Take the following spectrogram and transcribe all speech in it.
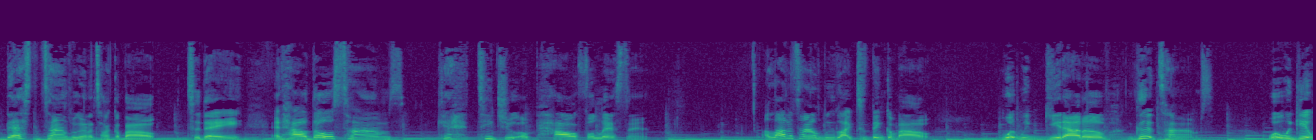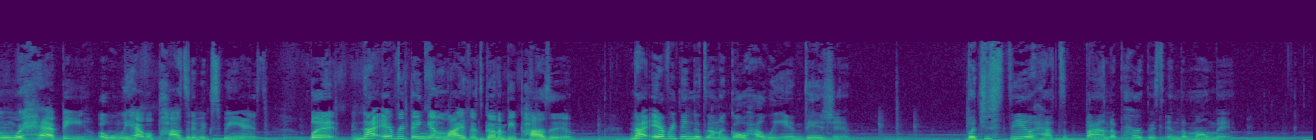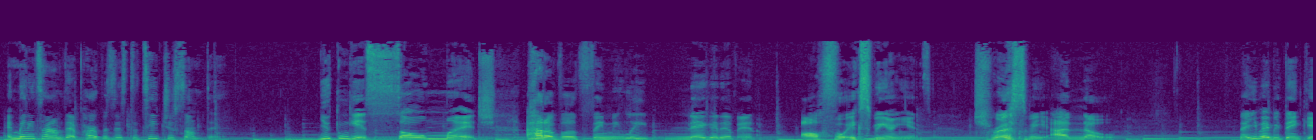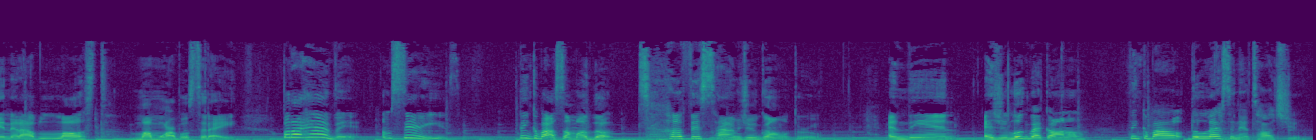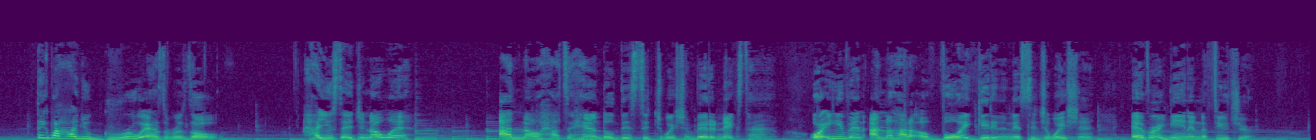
That's the times we're going to talk about today and how those times can teach you a powerful lesson. A lot of times we like to think about what we get out of good times, what we get when we're happy or when we have a positive experience. But not everything in life is going to be positive. Not everything is going to go how we envision. But you still have to find a purpose in the moment. And many times that purpose is to teach you something you can get so much out of a seemingly negative and awful experience. Trust me, I know. Now, you may be thinking that I've lost my marbles today, but I haven't. I'm serious. Think about some of the toughest times you've gone through. And then, as you look back on them, think about the lesson it taught you. Think about how you grew as a result. How you said, you know what? I know how to handle this situation better next time. Or even, I know how to avoid getting in this situation ever again in the future.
